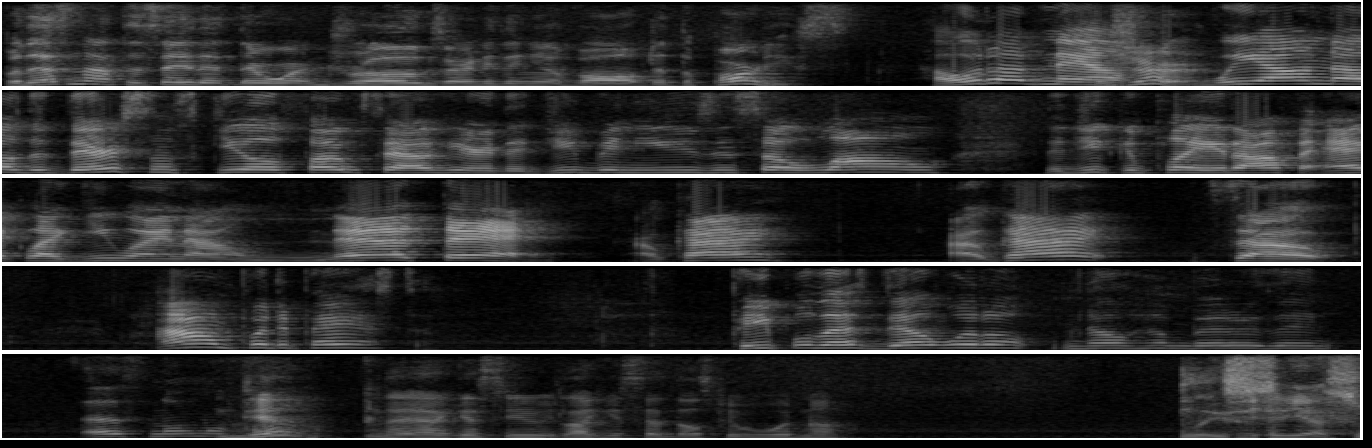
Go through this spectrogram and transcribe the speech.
But that's not to say that there weren't drugs or anything involved at the parties. Hold up now. For sure. We all know that there's some skilled folks out here that you've been using so long that you can play it off and act like you ain't on nothing. Okay? Okay? So, I don't put it past him. People that's dealt with him know him better than us normal Yeah. folk. Yeah, I guess you like you said, those people would know. At least. Yes,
